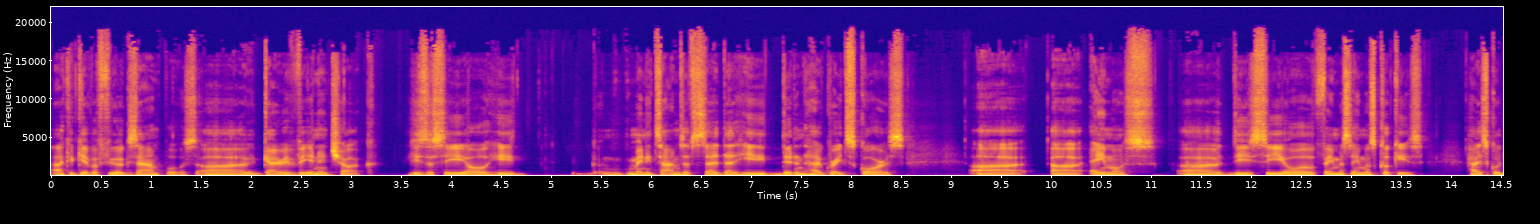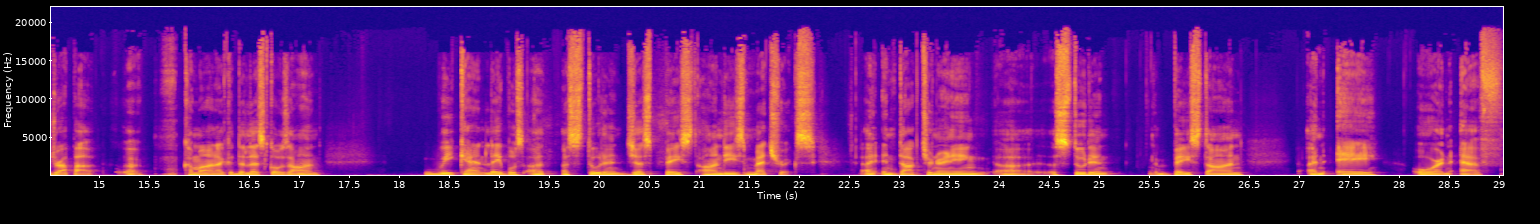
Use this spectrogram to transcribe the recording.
I could give a few examples. Uh, Gary Vaynerchuk, he's a CEO. He many times have said that he didn't have great scores. Uh, uh, Amos, uh, the CEO of famous Amos Cookies, high school dropout. Uh, come on, could, the list goes on. We can't label a, a student just based on these metrics. Uh, indoctrinating uh, a student based on an A or an F.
